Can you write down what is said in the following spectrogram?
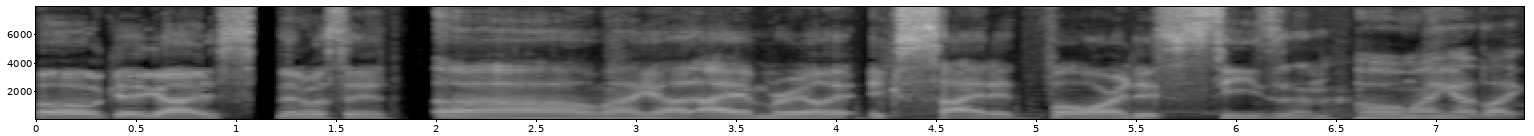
okay, guys, that was it. Oh my god, I am really excited for this season. Oh my god, like,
